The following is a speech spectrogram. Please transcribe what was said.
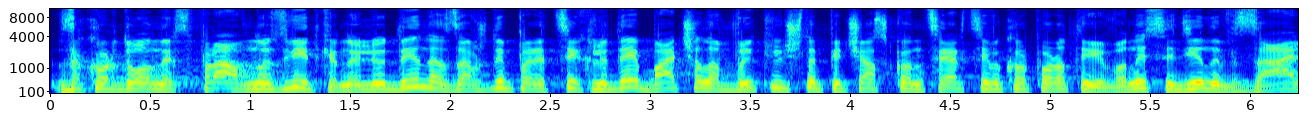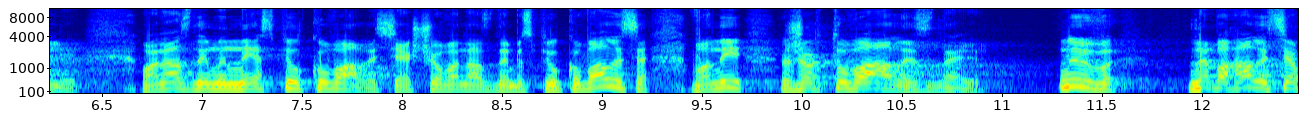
закордонних справ. Ну звідки? Ну людина завжди перед цих людей бачила виключно під час концертів і корпоративів. Вони сиділи в залі, вона з ними не спілкувалася. Якщо вона з ними спілкувалася, вони жартували з нею. Ну і намагалися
